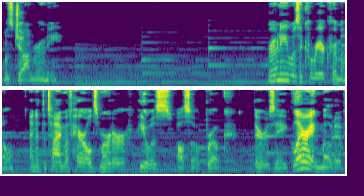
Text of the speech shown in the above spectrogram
was John Rooney. Rooney was a career criminal, and at the time of Harold's murder, he was also broke. There's a glaring motive,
